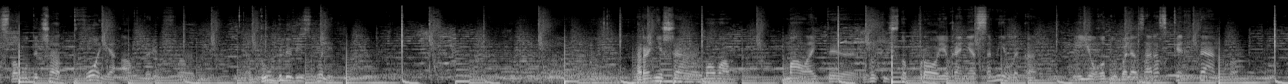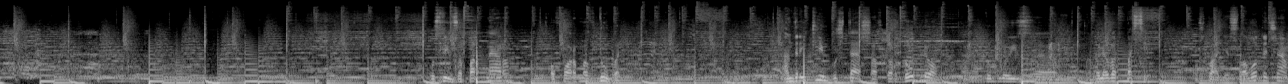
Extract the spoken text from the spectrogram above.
Славутича двоє авторів е, дублів із голів. Раніше мова мала йти виключно про Євгенія Самілика і його дубля. Зараз Кихтенко. Услід за партнером оформив дубль. Андрій Клімпуш теж автор дублю, дублю із гольових пасів у складі Славутича.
